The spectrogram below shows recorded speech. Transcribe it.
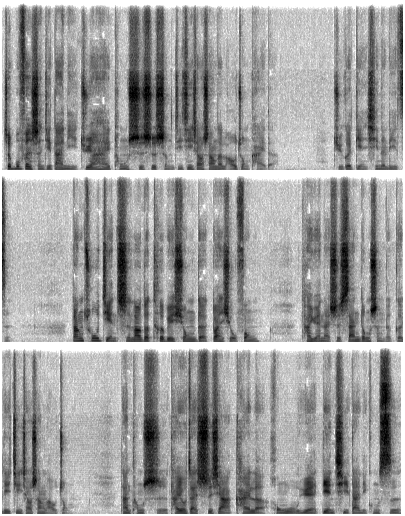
这部分省级代理居然还同时是省级经销商的老总开的。举个典型的例子，当初减持闹得特别凶的段秀峰，他原来是山东省的格力经销商老总。但同时，他又在私下开了红五月电器代理公司。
